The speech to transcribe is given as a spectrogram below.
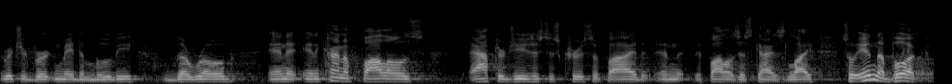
Richard Burton made a movie, The Robe, and it, and it kind of follows after Jesus is crucified, and it follows this guy's life. So in the book,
